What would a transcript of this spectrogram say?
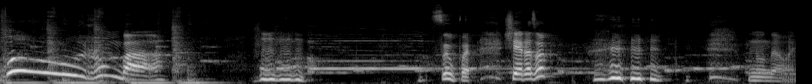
Фу, румба. Супер. Ще разок. Ну давай.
